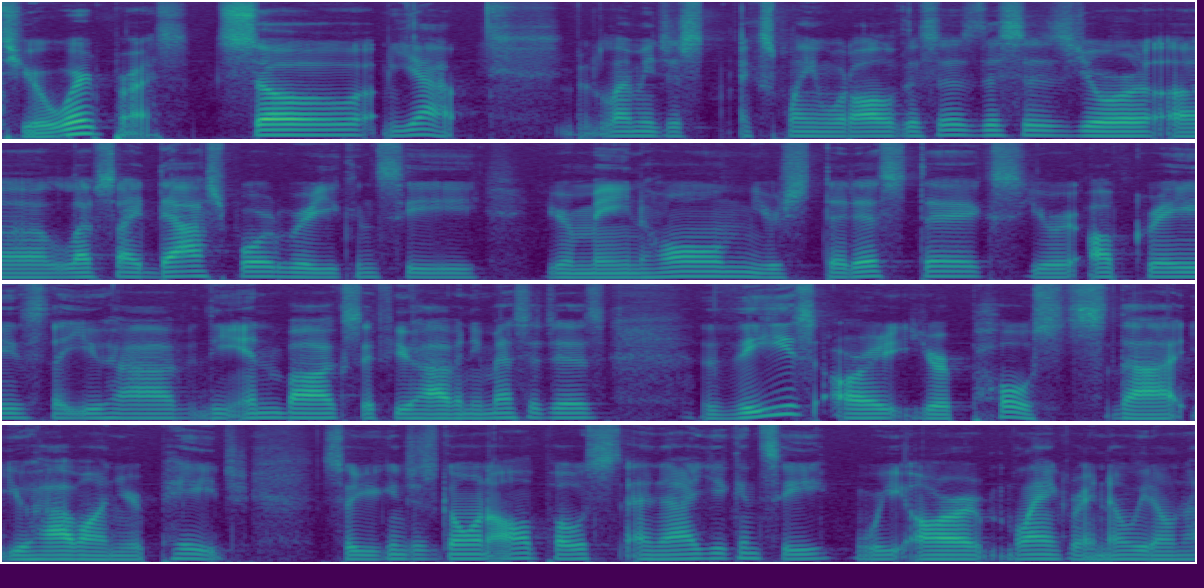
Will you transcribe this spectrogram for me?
to your WordPress. So, yeah let me just explain what all of this is. This is your uh, left side dashboard where you can see your main home, your statistics, your upgrades that you have, the inbox if you have any messages. These are your posts that you have on your page. So you can just go on all posts and now you can see we are blank right now. We don't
